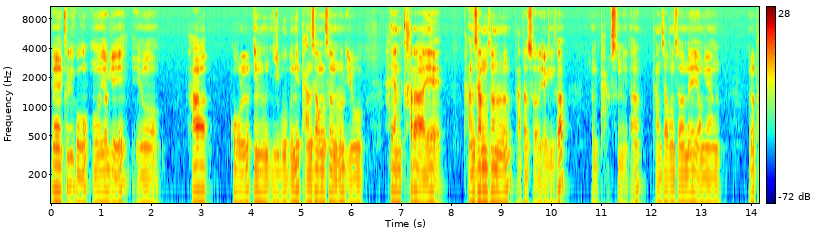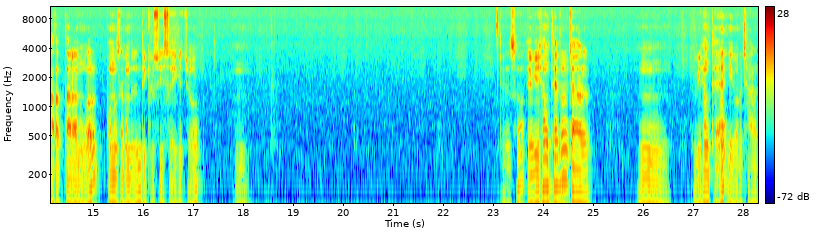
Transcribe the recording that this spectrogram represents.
네, 그리고 어, 여기 요 하골 있는 이 부분이 반사광선을 요 하얀 카라에 반사광선을 받아서 여기가 좀 밝습니다. 반사광선의 영향을 받았다라는 걸 보는 사람들은 느낄 수 있어야겠죠. 음. 그래서 여기 형태를 잘 음, 여기 형태 이거를 잘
